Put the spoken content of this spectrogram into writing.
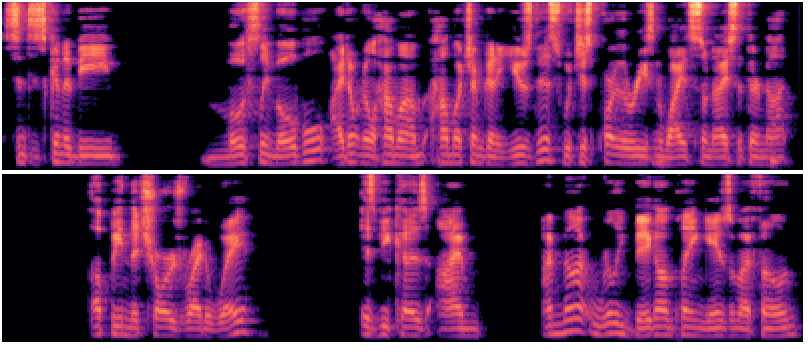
Since it's going to be mostly mobile, I don't know how, how much I'm going to use this, which is part of the reason why it's so nice that they're not upping the charge right away. Is because I'm I'm not really big on playing games on my phone.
